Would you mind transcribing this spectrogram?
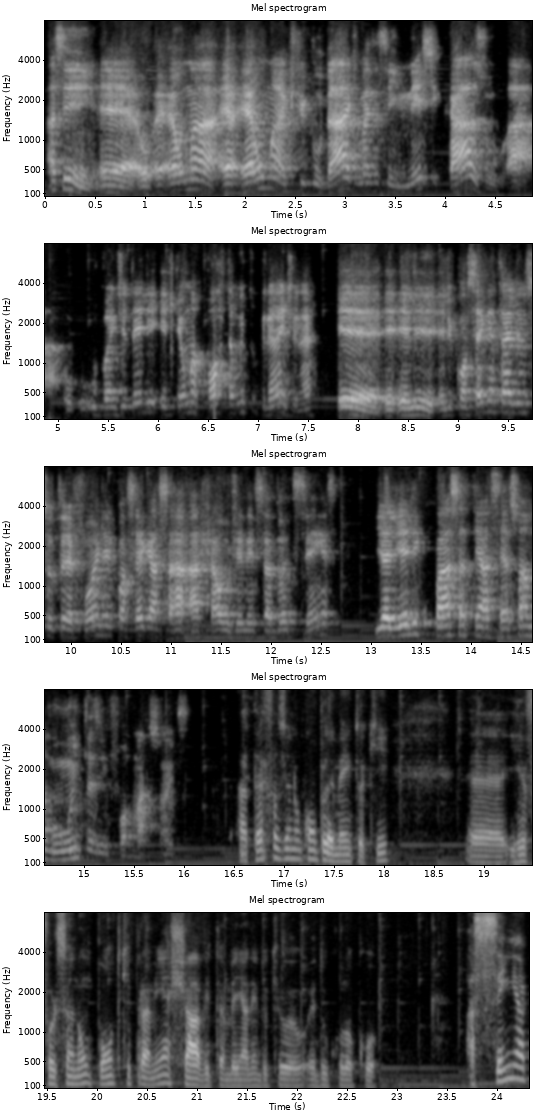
Assim, é, é, uma, é, é, uma dificuldade, mas, assim, nesse caso, a, o, o, bandido, ele, ele tem uma porta muito grande, né? E, ele, ele consegue entrar ali no seu telefone, ele consegue achar, achar o gerenciador de senhas, e ali ele passa a ter acesso a muitas informações. Até fazendo um complemento aqui, é, e reforçando um ponto que para mim é chave também, além do que o Edu colocou. A senha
